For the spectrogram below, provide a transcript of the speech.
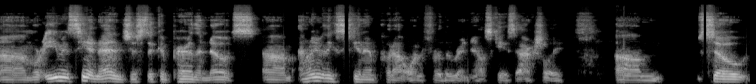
um, or even CNN just to compare the notes. Um, I don't even think CNN put out one for the Rittenhouse case actually. Um, so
